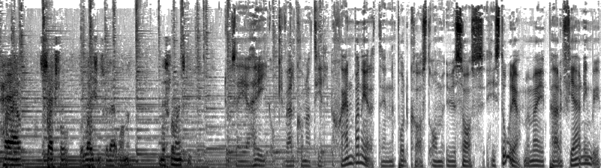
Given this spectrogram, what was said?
have sexual relations with that woman, Miss Lewinsky. Då säger jag hej och välkomna till Stjärnbaneret, en podcast om USAs historia med mig Per Fjärdingby.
